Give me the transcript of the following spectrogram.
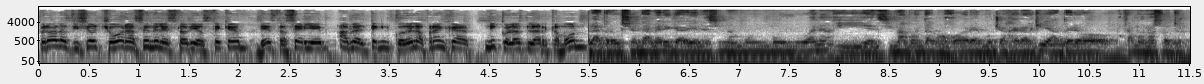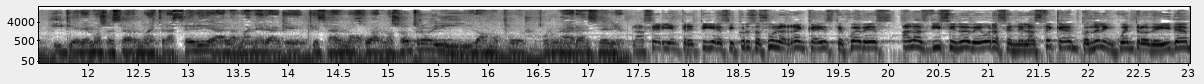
pero a las 18 horas en el Estadio Azteca. De esta serie habla el técnico de la franja, Nicolás Larcamón. La producción de América viene siendo muy, muy buena y encima cuenta con jugadores de mucha jerarquía, pero estamos nosotros y queremos hacer nuestra serie a la manera que, que sabemos jugar nosotros y vamos por, por una gran serie. La serie entre Tigres y Cruz Azul arranca este jueves a las 19 horas en el Azteca con el encuentro de ida.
